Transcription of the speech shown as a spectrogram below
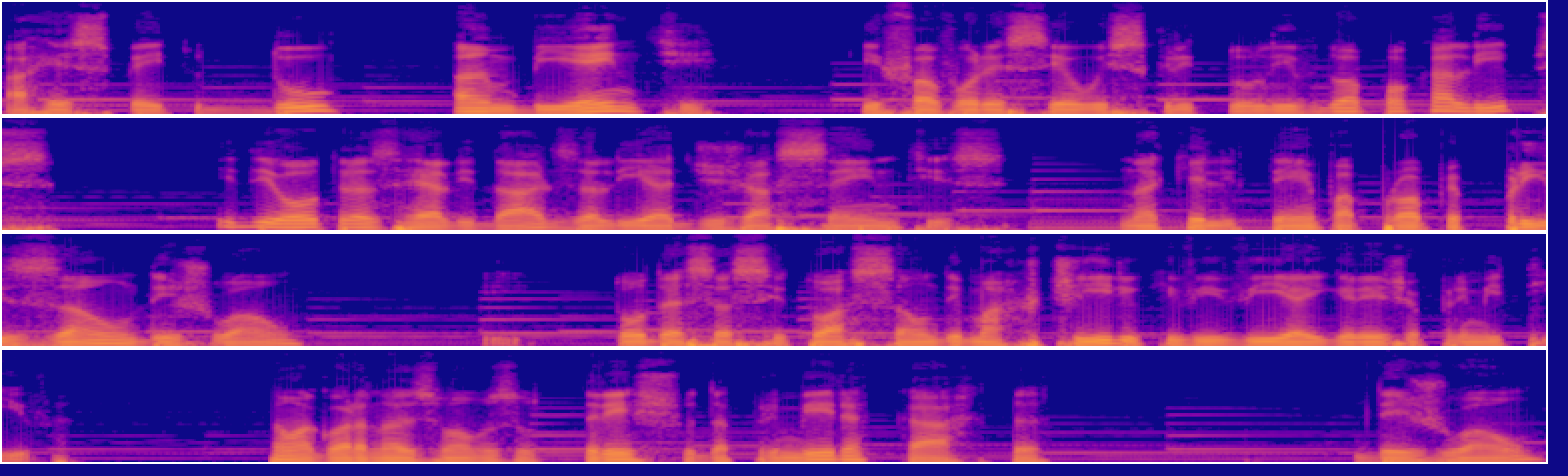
a respeito do ambiente que favoreceu o escrito do livro do Apocalipse e de outras realidades ali adjacentes naquele tempo, a própria prisão de João e toda essa situação de martírio que vivia a igreja primitiva. Então, agora nós vamos ao trecho da primeira carta de João,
